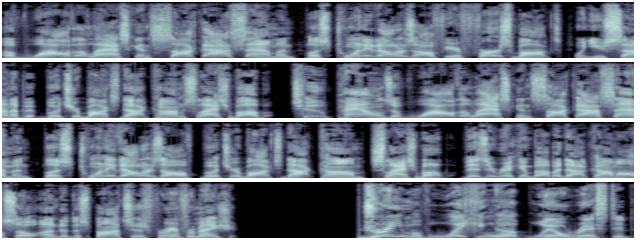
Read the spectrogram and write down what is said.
of wild Alaskan sockeye salmon plus $20 off your first box when you sign up at butcherbox.com slash Bubba. Two pounds of wild Alaskan sockeye salmon plus $20 off butcherbox.com slash Bubba. Visit rickandbubba.com also under the sponsors for information. Dream of waking up well rested?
